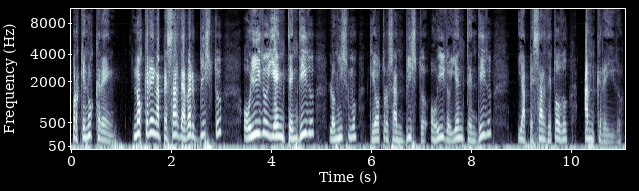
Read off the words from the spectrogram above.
porque no creen, no creen a pesar de haber visto, oído y entendido lo mismo que otros han visto, oído y entendido, y a pesar de todo han creído.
